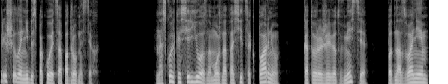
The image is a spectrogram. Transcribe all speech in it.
решила не беспокоиться о подробностях. Насколько серьезно можно относиться к парню, который живет вместе под названием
